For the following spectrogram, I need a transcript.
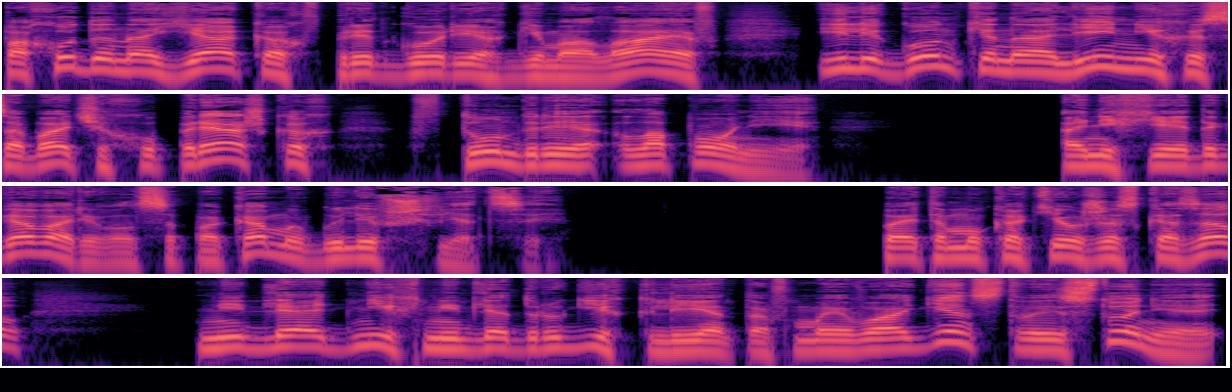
походы на яках в предгорьях Гималаев или гонки на оленьих и собачьих упряжках в тундре Лапонии. О них я и договаривался, пока мы были в Швеции. Поэтому, как я уже сказал, ни для одних, ни для других клиентов моего агентства Эстония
